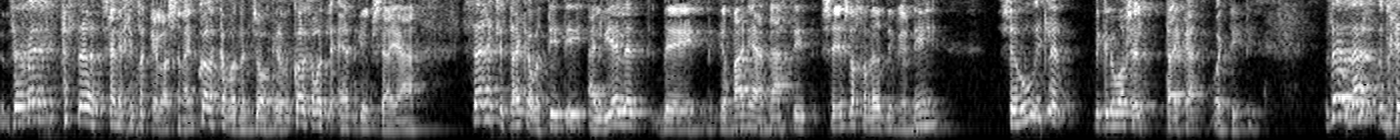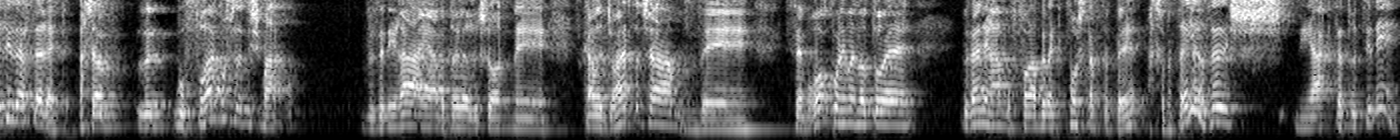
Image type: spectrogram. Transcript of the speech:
זה באמת הסרט שאני הכי מחכה לו השנה, עם כל הכבוד לג'וקר, עם כל הכבוד לאנד גיים שהיה. סרט של טייקה וטיטי על ילד בגרמניה הנאצית שיש לו חבר דמיוני שהוא היטלר בגילומו של טייקה וטיטי. זהו, זה, מבחינתי זה הסרט. עכשיו, זה מופרע כמו שזה נשמע, וזה נראה, היה בטריילר הראשון אה, סקארלט ג'ואנסון שם, וסם רוקוול אם אני לא טועה, וזה היה נראה מופרע באמת כמו שאתה מצפה. עכשיו בטריילר הזה ש... נהיה קצת רציני.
